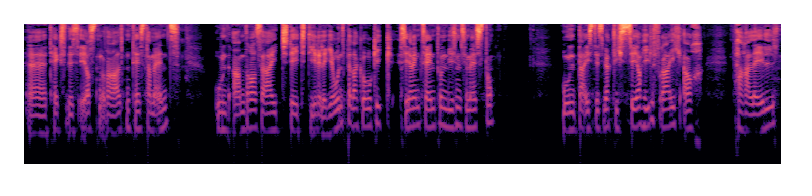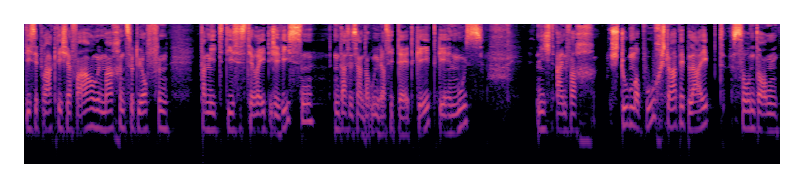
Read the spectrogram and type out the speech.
äh, Texte des Ersten oder Alten Testaments. Und andererseits steht die Religionspädagogik sehr im Zentrum in diesem Semester. Und da ist es wirklich sehr hilfreich, auch parallel diese praktischen Erfahrungen machen zu dürfen, damit dieses theoretische Wissen, um das es an der Universität geht, gehen muss, nicht einfach stummer Buchstabe bleibt, sondern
